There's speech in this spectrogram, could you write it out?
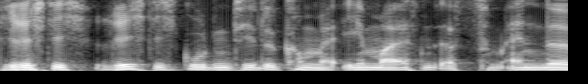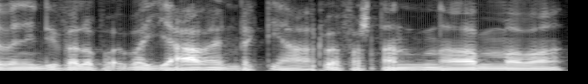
Die richtig, richtig guten Titel kommen ja eh meistens erst zum Ende, wenn die Developer über Jahre hinweg die Hardware verstanden haben, aber.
